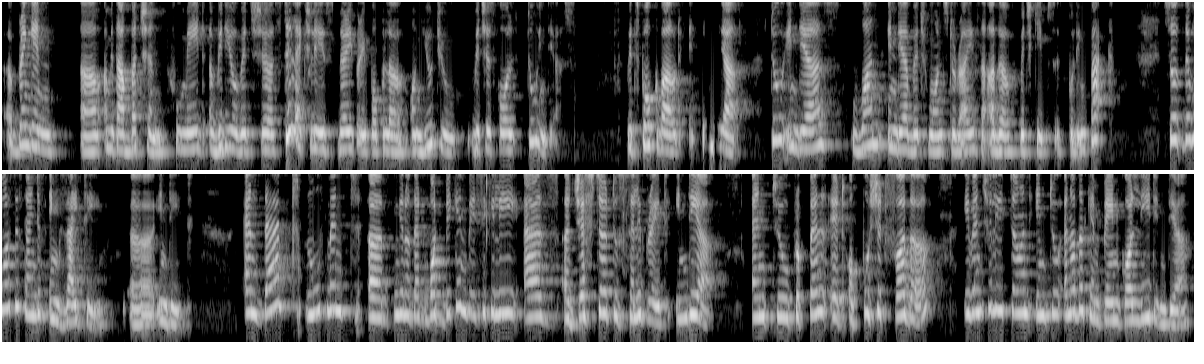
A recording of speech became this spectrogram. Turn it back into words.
uh, bring in uh, Amitabh Bachchan, who made a video which uh, still actually is very, very popular on YouTube, which is called Two Indias, which spoke about India, two Indias, one India which wants to rise, the other which keeps it pulling back. So there was this kind of anxiety, uh, indeed. And that movement, uh, you know, that what began basically as a gesture to celebrate India and to propel it or push it further, eventually turned into another campaign called Lead India,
